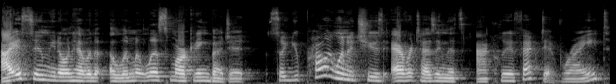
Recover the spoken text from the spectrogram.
I assume you don't have a limitless marketing budget, so you probably want to choose advertising that's actually effective, right?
